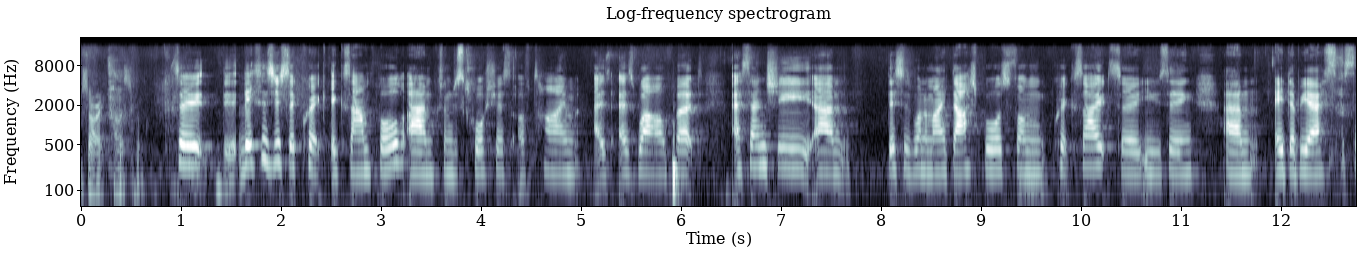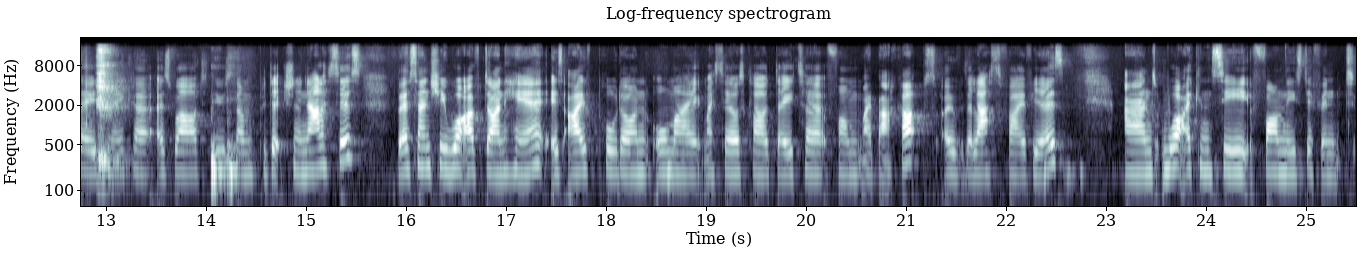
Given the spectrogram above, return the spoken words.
Sorry, Alice. So th this is just a quick example because um, I'm just cautious of time as, as well. But essentially, um, this is one of my dashboards from QuickSight, so using um, AWS SageMaker as well to do some prediction analysis. But essentially what I've done here is I've pulled on all my, my Sales Cloud data from my backups over the last five years. And what I can see from these different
